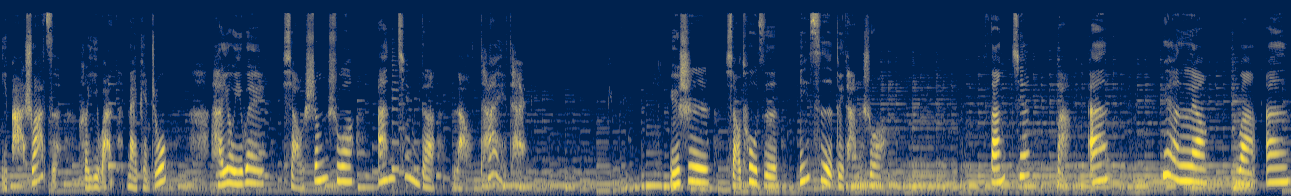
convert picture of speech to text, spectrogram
一把刷子和一碗麦片粥，还有一位小声说“安静”的老太太。于是，小兔子依次对他们说：“房间晚安，月亮晚安。”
